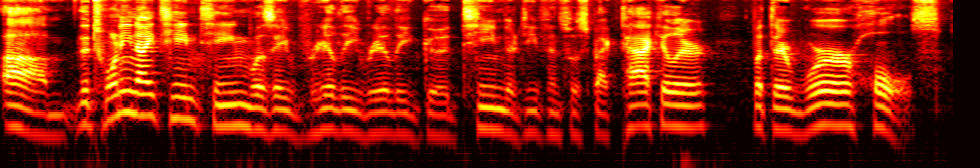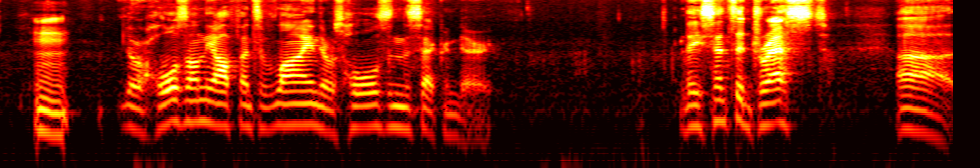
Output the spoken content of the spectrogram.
Um, the 2019 team was a really, really good team. Their defense was spectacular, but there were holes. Mm. There were holes on the offensive line. There was holes in the secondary. They since addressed uh,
